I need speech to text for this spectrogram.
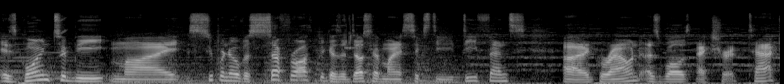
is going to be my Supernova Sephiroth because it does have minus 60 defense, uh, ground, as well as extra attack.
